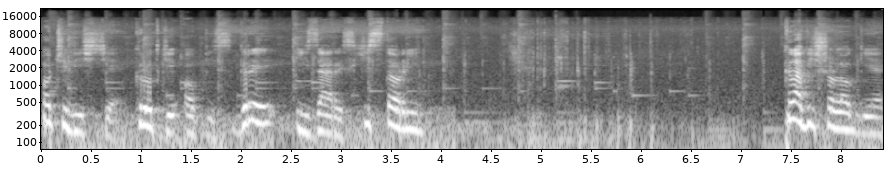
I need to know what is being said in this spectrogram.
oczywiście krótki opis gry i zarys historii, klawiszologię,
